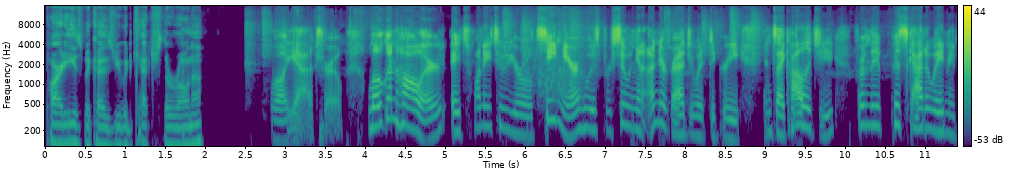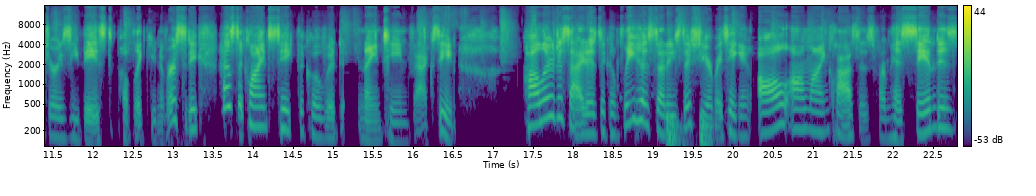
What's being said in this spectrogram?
parties because you would catch the rona Well, yeah, true. Logan Holler, a 22 year old senior who is pursuing an undergraduate degree in psychology from the Piscataway, New Jersey based public university, has declined to take the COVID 19 vaccine. Holler decided to complete his studies this year by taking all online classes from his Sandys,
